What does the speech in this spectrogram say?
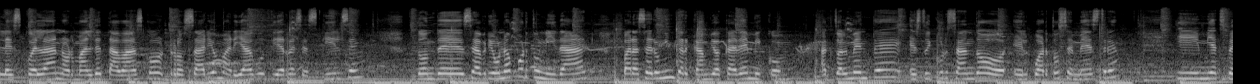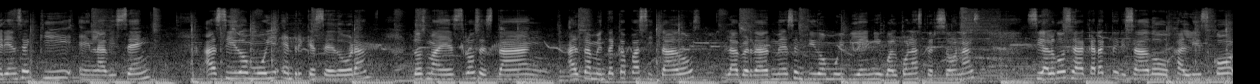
la Escuela Normal de Tabasco, Rosario María Gutiérrez Skilsen, donde se abrió una oportunidad para hacer un intercambio académico. Actualmente estoy cursando el cuarto semestre y mi experiencia aquí en la Vicen ha sido muy enriquecedora. Los maestros están altamente capacitados. La verdad me he sentido muy bien igual con las personas si algo se ha caracterizado Jalisco,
